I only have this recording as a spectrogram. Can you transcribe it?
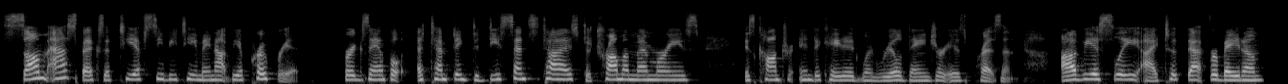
some aspects of tfcbt may not be appropriate. For example attempting to desensitize to trauma memories is contraindicated when real danger is present. Obviously i took that verbatim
